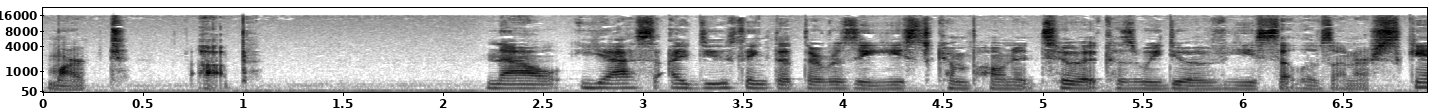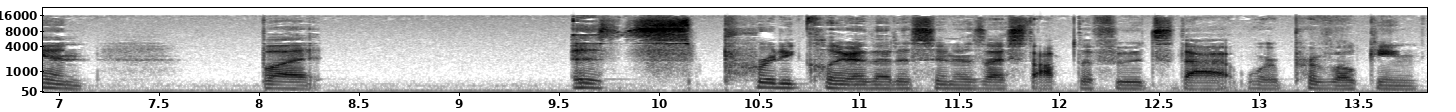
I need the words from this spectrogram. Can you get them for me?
marked up. Now, yes, I do think that there was a yeast component to it because we do have yeast that lives on our skin, but it's pretty clear that as soon as I stopped the foods that were provoking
